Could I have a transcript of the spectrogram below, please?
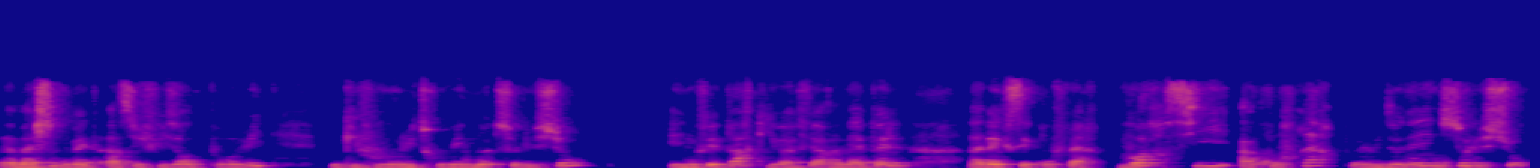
la machine va être insuffisante pour lui, donc il faut lui trouver une autre solution. Et nous fait part qu'il va faire un appel avec ses confrères, voir si un confrère peut lui donner une solution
